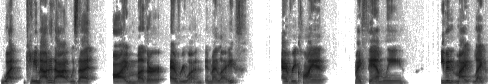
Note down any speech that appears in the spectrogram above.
what came out of that was that I mother everyone in my life, every client, my family, even my like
